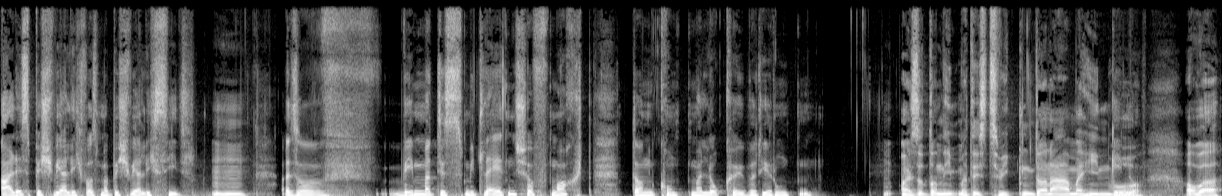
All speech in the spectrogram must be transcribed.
alles beschwerlich, was man beschwerlich sieht. Mhm. Also wenn man das mit Leidenschaft macht, dann kommt man locker über die Runden. Also da nimmt man das Zwicken dann auch mal hin. Wo, genau. Aber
